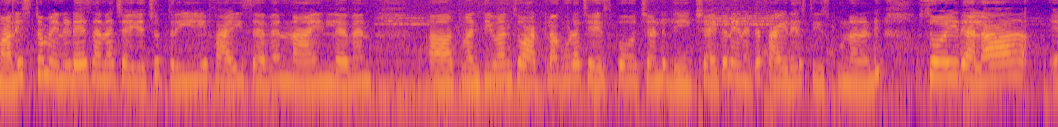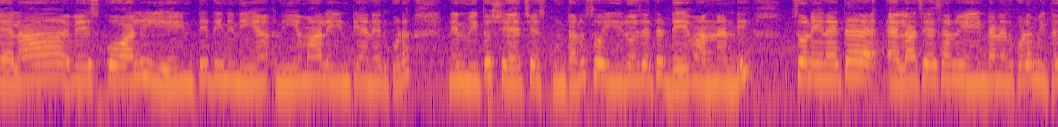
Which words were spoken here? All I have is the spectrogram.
మన ఇష్టం ఎన్ని డేస్ అయినా చేయొచ్చు. Three five seven nine eleven twenty one so అట్లా కూడా చేసుకోవచ్చు. అండి దీక్ష అయితే నేనైతే ఫైవ్ డేస్ తీసుకున్నానండి. సో ఇది ఎలా ఎలా వేసుకోవాలి ఏంటి దీని నియ నియమాలు ఏంటి అనేది కూడా నేను మీతో షేర్ చేసుకుంటాను. సో ఈరోజు అయితే డే వన్ అండి. సో నేనైతే ఎలా చేశాను ఏంటి అనేది కూడా మీతో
